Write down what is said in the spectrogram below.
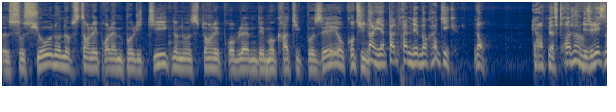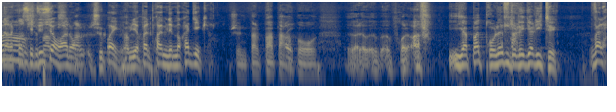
euh, sociaux, nonobstant les problèmes politiques, nonobstant les problèmes démocratiques posés, on continue. Non, il n'y a pas de problème démocratique. Non. 49.3, je suis désolé, c'est dans la Constitution. il n'y a pas de problème démocratique. Je ne parle pas par rapport euh, ah, Il n'y a pas de problème de légalité. Voilà,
